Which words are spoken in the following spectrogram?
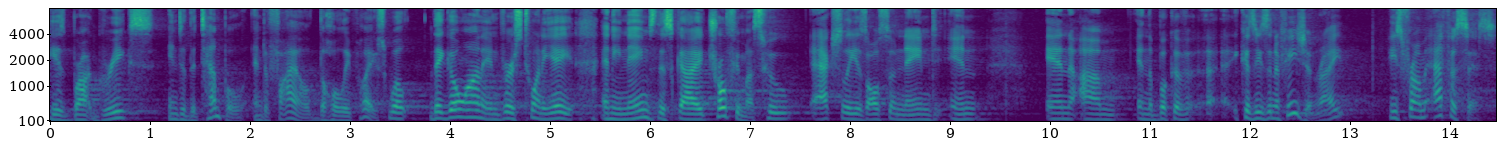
he has brought Greeks into the temple and defiled the holy place. Well, they go on in verse 28, and he names this guy Trophimus, who actually is also named in, in, um, in the book of, because uh, he's an Ephesian, right? He's from Ephesus.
